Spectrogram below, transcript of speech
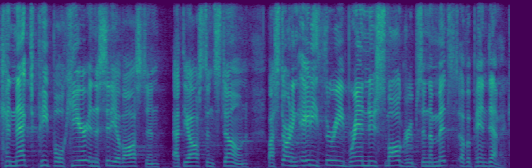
connect people here in the city of Austin at the Austin Stone by starting 83 brand new small groups in the midst of a pandemic.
